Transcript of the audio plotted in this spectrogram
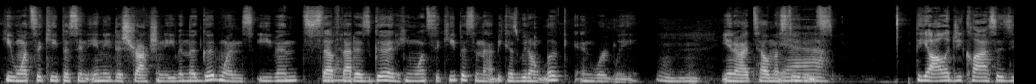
He wants to keep us in any distraction, even the good ones, even stuff that is good. He wants to keep us in that because we don't look inwardly. Mm-hmm. You know, I tell my students, theology class is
